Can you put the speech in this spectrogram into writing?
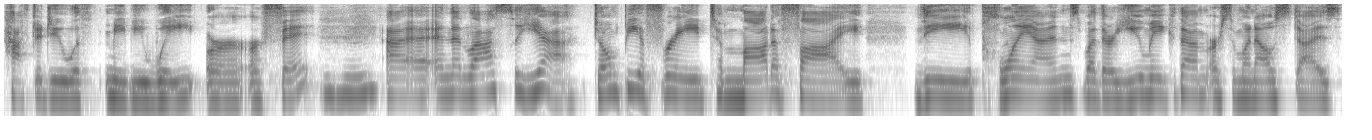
have to do with maybe weight or, or fit. Uh, and then lastly, yeah, don't be afraid to modify the plans, whether you make them or someone else does,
